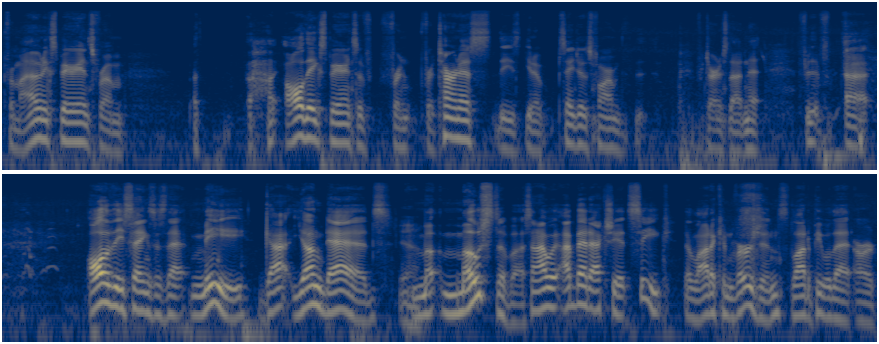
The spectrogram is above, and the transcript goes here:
from my own experience from all the experience of fr- Fraternus these you know st joe's farm fraternus.net uh, all of these things is that me got young dads Yeah. mo- most of us and I bet actually at seek there are a lot of conversions a lot of people that are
